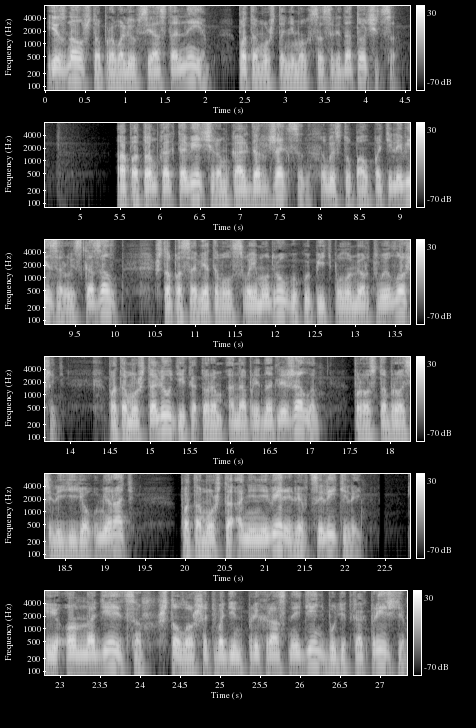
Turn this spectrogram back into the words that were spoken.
И знал, что провалю все остальные, потому что не мог сосредоточиться. А потом как-то вечером Кальдер Джексон выступал по телевизору и сказал, что посоветовал своему другу купить полумертвую лошадь, потому что люди, которым она принадлежала, просто бросили ее умирать, потому что они не верили в целителей. И он надеется, что лошадь в один прекрасный день будет как прежде,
